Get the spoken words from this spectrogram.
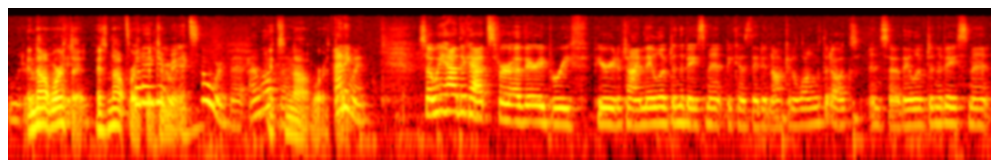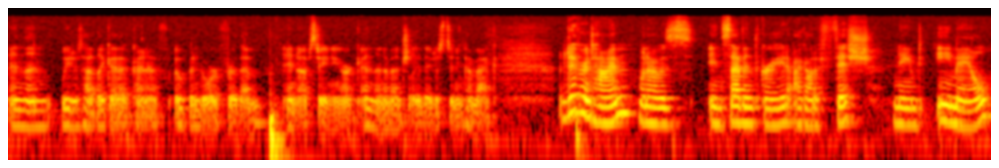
literally not worth it. It's not worth it to me. It's so worth it. I love it. It's that. not worth it. Anyway, so we had the cats for a very brief period of time. They lived in the basement because they did not get along with the dogs, and so they lived in the basement. And then we just had like a kind of open door for them in upstate New York. And then eventually they just didn't come back. At a different time, when I was in seventh grade, I got a fish named Email.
